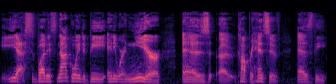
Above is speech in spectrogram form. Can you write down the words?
Yes, but it's not going to be anywhere near as uh, comprehensive as the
